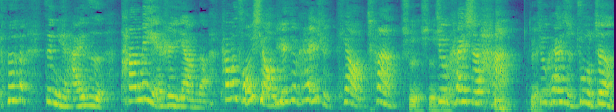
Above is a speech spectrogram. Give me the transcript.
这女孩子她们也是一样的，她们从小学就开始跳唱，是是是就开始喊，对就开始助阵，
